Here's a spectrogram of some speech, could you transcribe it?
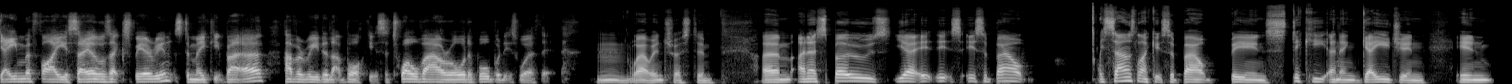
gamify your sales experience to make it better, have a read of that book. It's a 12 hour audible, but it's worth it. Mm, wow, interesting. Um, and I suppose, yeah, it, it's it's about. It sounds like it's about being sticky and engaging in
